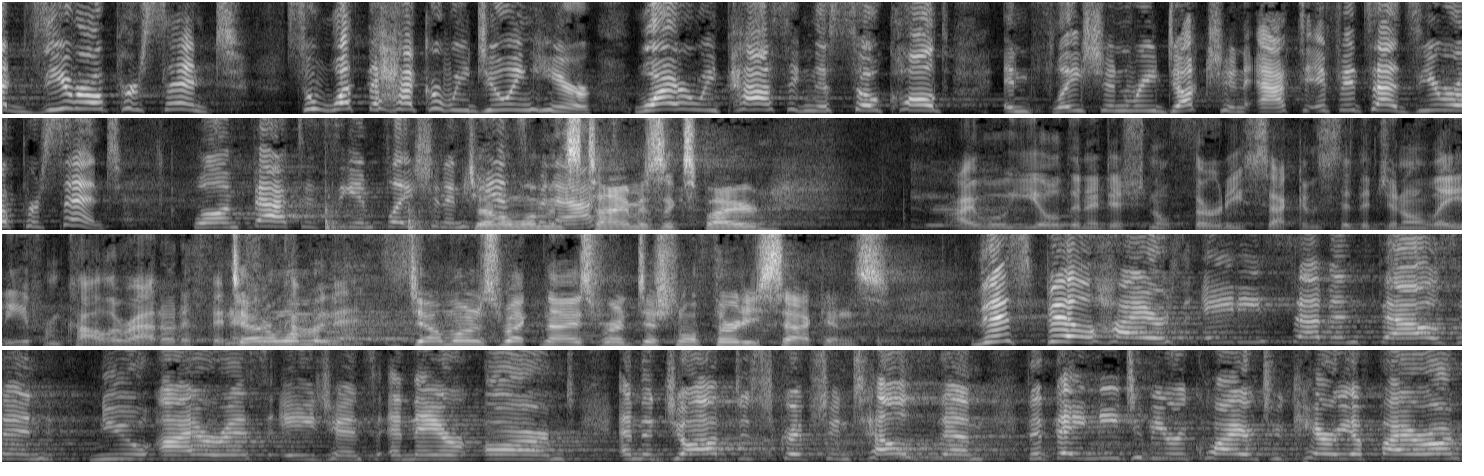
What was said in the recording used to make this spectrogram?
at 0%. So, what the heck are we doing here? Why are we passing this so called Inflation Reduction Act if it's at 0%? Well, in fact, it's the Inflation Enhancement Gentlewoman's Act. time has expired. I will yield an additional 30 seconds to the gentle lady from Colorado to finish Gentlewoman, her comments. Gentlewoman is recognized for an additional 30 seconds. This bill hires 87,000 new IRS agents, and they are armed, and the job description tells them that they need to be required to carry a firearm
